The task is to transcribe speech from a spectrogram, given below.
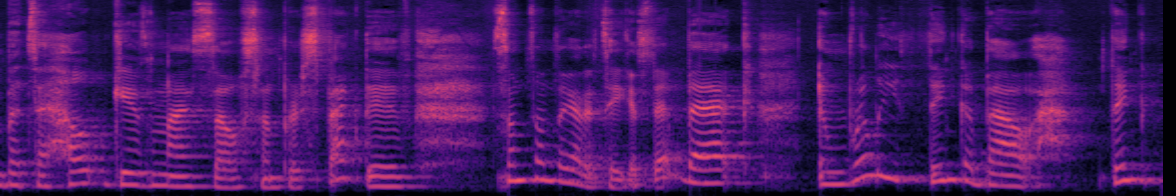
But to help give myself some perspective, sometimes I got to take a step back and really think about think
